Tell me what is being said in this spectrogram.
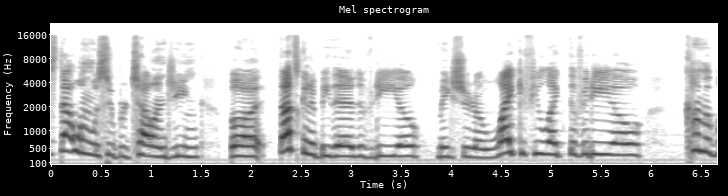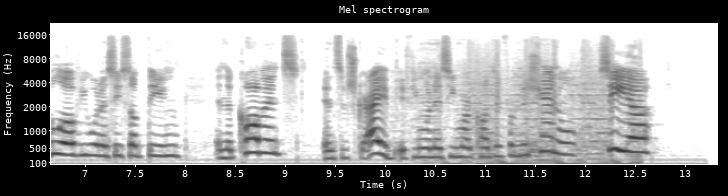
Guys, that one was super challenging, but that's gonna be the end of the video. Make sure to like if you liked the video, comment below if you want to say something in the comments, and subscribe if you want to see more content from this channel. See ya!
